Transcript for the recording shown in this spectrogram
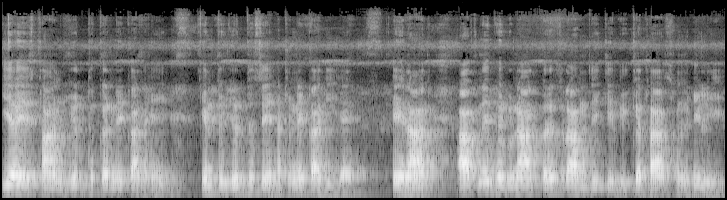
कि यह स्थान युद्ध करने का नहीं, किंतु युद्ध से हटने का ही है। हे नाथ, आपने भृगुनाथ परशुराम जी की भी कथा सुन ही ली।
